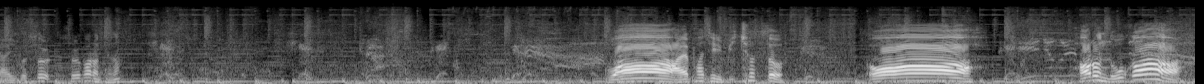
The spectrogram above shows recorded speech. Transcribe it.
야 이거 솔 솔바론 되나? 와 알파질이 미쳤어. 와 바로 녹아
